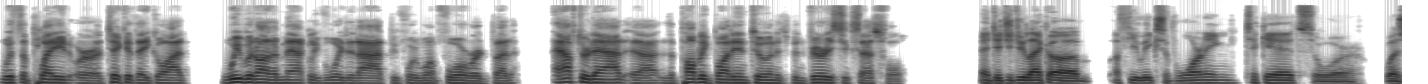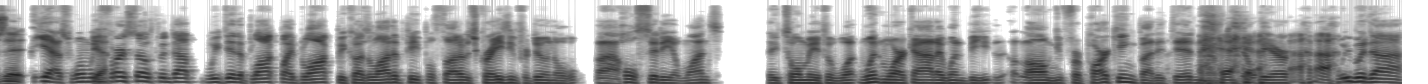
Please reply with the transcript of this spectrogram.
with the plate or a ticket they got, we would automatically void it out before we went forward. But after that, uh, the public bought into it and it's been very successful. And did you do like um, a few weeks of warning tickets or was it? Yes. When we yeah. first opened up, we did it block by block because a lot of people thought it was crazy for doing a uh, whole city at once. They told me if it w- wouldn't work out, I wouldn't be long for parking, but it did. Still here. we would uh,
